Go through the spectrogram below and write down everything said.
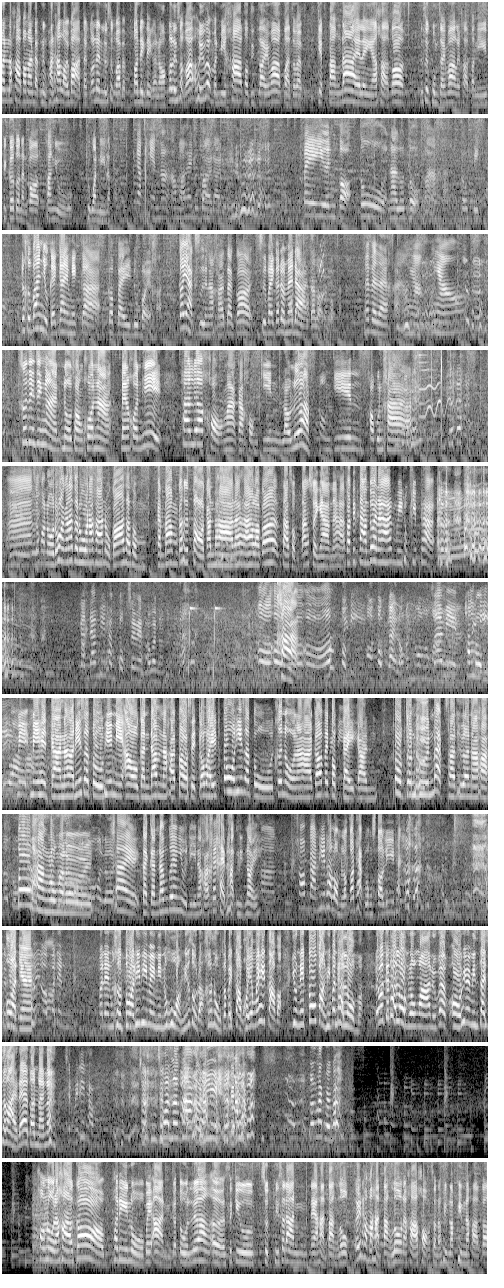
มันราคาประมาณแบบ 1,500 บาท แต่ก็เลยรู้สึกว่าแบบตอนเด็กๆอะเนาะก็เลยรู้สึกว่าเฮ้ยแบบมันมีค่าต่อจิตใจมากกว่าจะแบบเก็บตังค์ได้อะไรเงี้ยค่ะ ก็รู้สึกภูมิใจมากเลยค่ะ ตอนนี้ฟิกเกอร์ตัวนั้นก็ตั้งอยู่ทุกวันนี้นะคะ อยากเห็นอะ เอามาให้ดูบ้างได้ได้เดี๋ยวได้ดูไปยืนเกาะตู้นารูโตะมาค่ะตู้ฟิกก็คือบ้านอยู่ใกล้ๆเมกาก็ไปดูบ่อยค่ะ ก็อยากซื้อนะคะ แต่ก็ซื้อไปก็โดนแม่ด่าตลอดเลยค่ะ ไม่เป็นไรค่ะเงี้ยเงี้ย คือจริงๆอะหนูสองคนอะ เป็นคนที่ถ้าเลือกของอะกับของกิน เราเลือกของกิน ขอบคุณค่ะ อ่าส่วนของหนูทุกคนก็น่าจะรู้นะคะ หนูก็สะสมกันดั้มก็คือต่อกันพานะคะ แล้วก็สะสมตั้งสวยงามนะคะฝากติดตามด้วยนะคะ มีทุกคลิปค่ะ กันดั้มที่ทำตกใช่ไหมคะวันนั้น ค่ะ ตกตบไก่แล้วมันล่วงลงมาใช่มีพัดลมดีกว่ามีมีเหตุการณ์นะคะที่สตูพี่มีเอากันดั้มนะคะ ต่อเสร็จก็ไว้ตู้ที่สตูคือหนูนะคะ ก็ไปตบไก่กัน ตบจนพื้นแบบสะเทือนนะคะ ตู้พังลงมาเลยใช่ แต่กันดั้มก็ยังอยู่ดีนะคะ แค่แขนหักนิดหน่อยชอบการที่ถล่มแล้วก็แท็กลงสตอรี่แท็กอวดไงประเด็น ประเด็นคือตัวที่พี่เมย์มินห่วงที่สุดอะคือหนูจะไปจับเขายังไม่ให้จับอะอยู่ในตู้ฝั่งที่มันถล่มอะแล้วมันก็ถล่มลงมาหนูแบบโอ้พี่เมย์มินใจสลายแน่ตอนนั้นอะฉันไม่ได้ทำฉันฉันว่าเลิกลากเหรอพี่ไม่ได้ทำเลิกลากไปปะของหนูนะคะก็พอดีหนูไปอ่านการ์ตูนเรื่องเออสกิลสุดพิสดารในอาหารต่างโลก เอ้ยทำอาหารต่างโลกนะคะ ของสำนักพิมพ์รักพิมพ์นะคะ ก็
